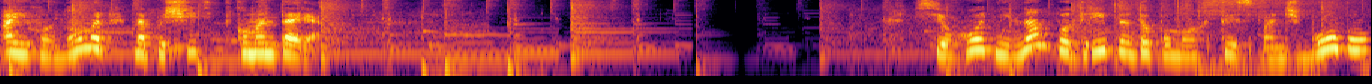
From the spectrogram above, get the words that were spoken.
а його номер напишіть в коментарях. Сьогодні нам потрібно допомогти Спанч Бобу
